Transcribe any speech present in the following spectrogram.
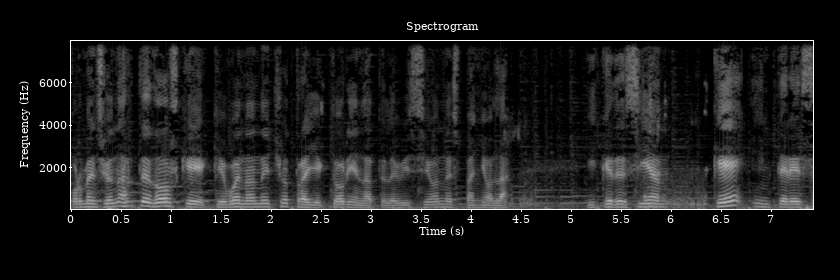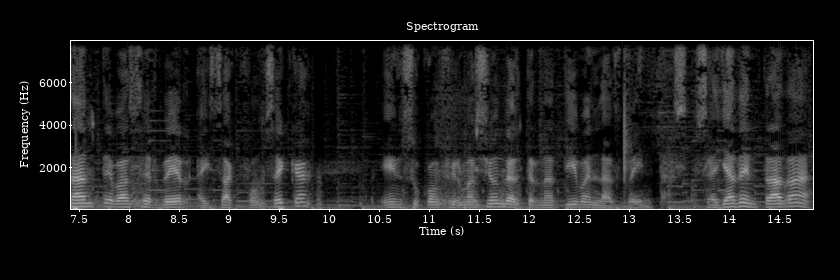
por mencionarte dos que, que, bueno, han hecho trayectoria en la televisión española y que decían, qué interesante va a ser ver a Isaac Fonseca en su confirmación de alternativa en las ventas. O sea, ya de entrada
